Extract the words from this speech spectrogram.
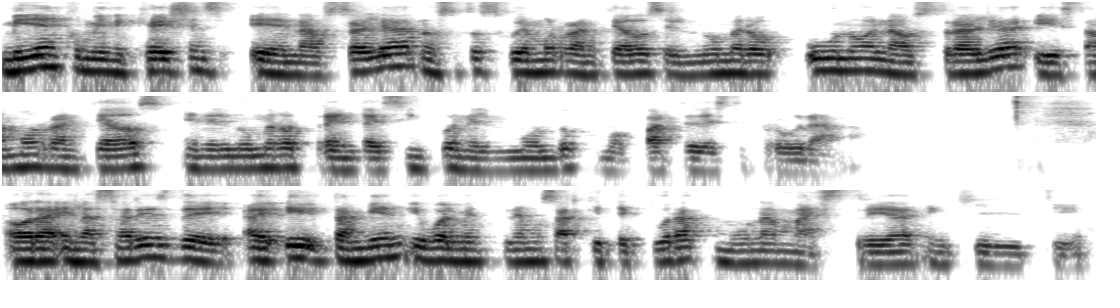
Media Communications en Australia, nosotros fuimos rankeados el número uno en Australia y estamos rankeados en el número 35 en el mundo como parte de este programa. Ahora, en las áreas de, también igualmente tenemos arquitectura como una maestría en QUT.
